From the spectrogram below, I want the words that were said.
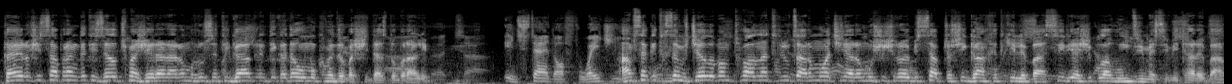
გაეროში საფრანგეთის ელჩმა ჟერარ არომ რუსეთი გააკრიტიკა და უმოქმედობაში დასდო ბრალი. ამ საკითხზე მსჯელობამ თვალნათლივ წარმოაჩინა, რომ უშიშროების საბჭოში განხეთქილებაა სირიაში კვლავ უმძიმესი ვითარებაა.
